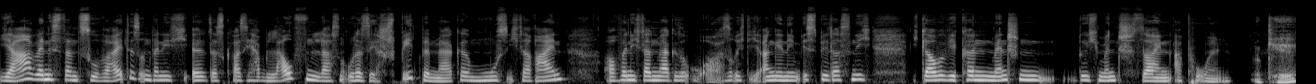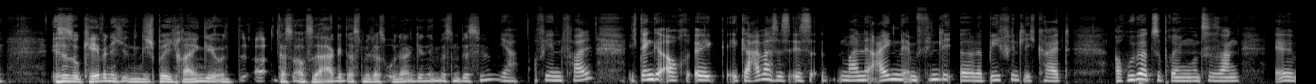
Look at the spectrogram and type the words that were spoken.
Ja, wenn es dann zu weit ist und wenn ich äh, das quasi habe laufen lassen oder sehr spät bemerke, muss ich da rein. Auch wenn ich dann merke, so, boah, so richtig angenehm ist mir das nicht. Ich glaube, wir können Menschen durch Menschsein abholen. Okay. Ist es okay, wenn ich in ein Gespräch reingehe und äh, das auch sage, dass mir das unangenehm ist ein bisschen? Ja, auf jeden Fall. Ich denke auch, äh, egal was es ist, meine eigene Empfindlich oder Befindlichkeit auch rüberzubringen und zu sagen, äh,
